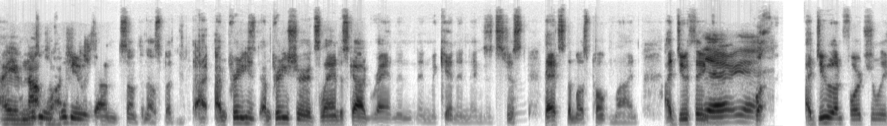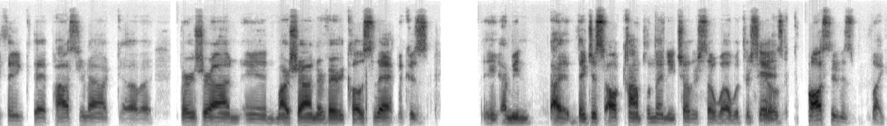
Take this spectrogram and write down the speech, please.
I have not maybe, watched. maybe it was on something else, but I, I'm pretty I'm pretty sure it's Landeskog, Granton, and, and MacKinnon, and it's just that's the most potent line. I do think yeah, yeah. Well, I do unfortunately think that Pastrnak, uh, Bergeron, and Marchand are very close to that because, I mean, I, they just all complement each other so well with their skills. Boston is like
